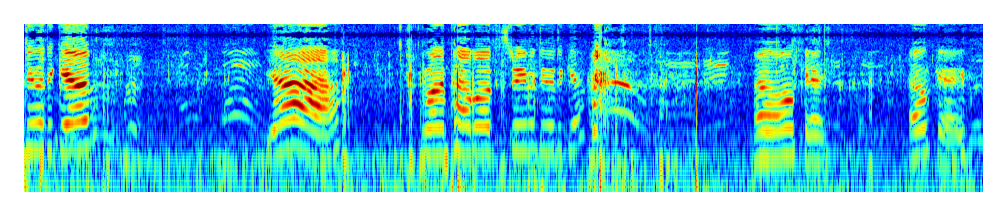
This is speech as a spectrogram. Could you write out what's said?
do it again? Yeah. You want to paddle upstream and do it again? oh, okay. Okay.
